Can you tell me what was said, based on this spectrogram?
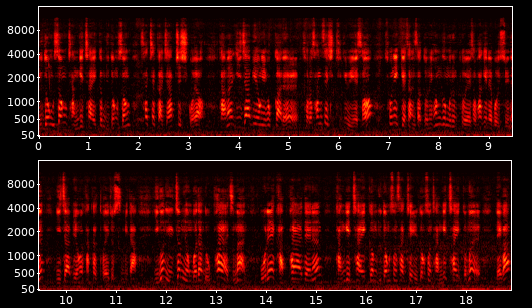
유동성 장기 차입금, 유동성 사채까지 합치시고요. 다만 이자 비용의 효과를 서로 상쇄시키기 위해서 손익계산서 또는 현금흐름표에서 확인해 볼 수 있는 이자 비용을 각각 더해줬습니다. 이건 1.0보다 높아야지만 올해 갚아야 되는 단기 차입금, 유동성 사채, 유동성 장기 차입금을 내가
